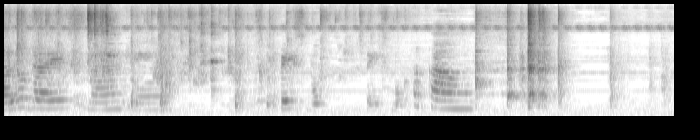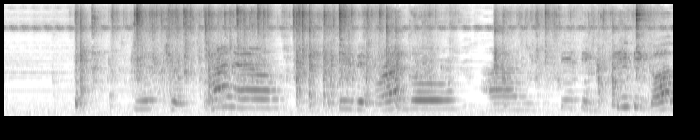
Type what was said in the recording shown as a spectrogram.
Papalo guys ng aking Facebook Facebook account. YouTube channel. TV Brago. And TV, TV Gabay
